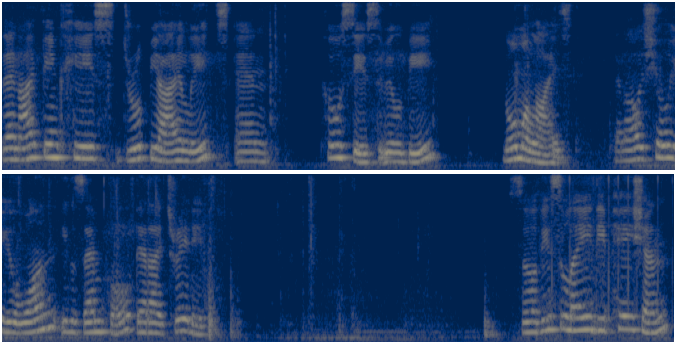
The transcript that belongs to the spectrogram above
then I think his droopy eyelids and ptosis will be normalized. And I'll show you one example that I treated. So this lady patient,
